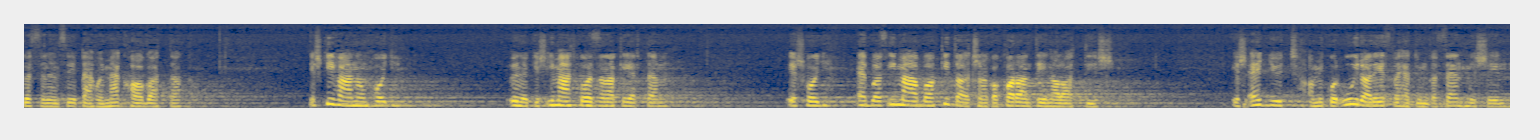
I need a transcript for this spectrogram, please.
Köszönöm szépen, hogy meghallgattak, és kívánom, hogy önök is imádkozzanak értem, és hogy ebbe az imába kitartsanak a karantén alatt is, és együtt, amikor újra részt vehetünk a Szentmisén,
